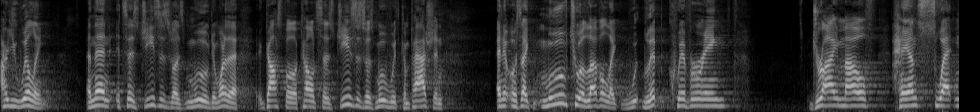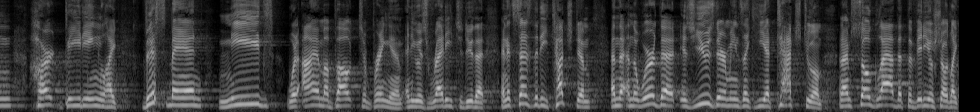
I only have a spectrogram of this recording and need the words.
Are you willing? And then it says Jesus was moved, and one of the gospel accounts says Jesus was moved with compassion, and it was like moved to a level like lip quivering, dry mouth, hands sweating, heart beating, like this man needs what I am about to bring him. And he was ready to do that. And it says that he touched him, and the, and the word that is used there means like he attached to him. And I'm so glad that the video showed like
